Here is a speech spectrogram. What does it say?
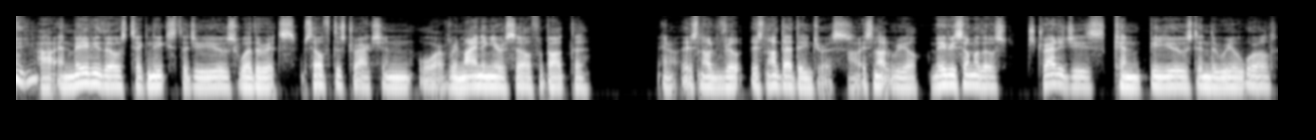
Mm-hmm. Uh, and maybe those techniques that you use, whether it's self distraction or reminding yourself about the, you know, it's not real, it's not that dangerous, uh, it's not real. Maybe some of those strategies can be used in the real world.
